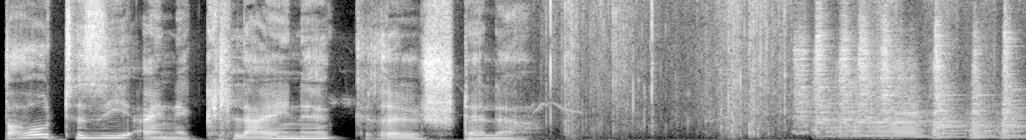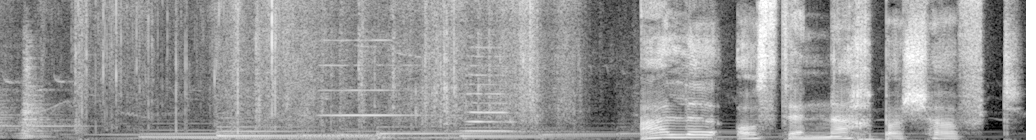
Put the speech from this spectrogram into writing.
baute sie eine kleine Grillstelle. Alle aus der Nachbarschaft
